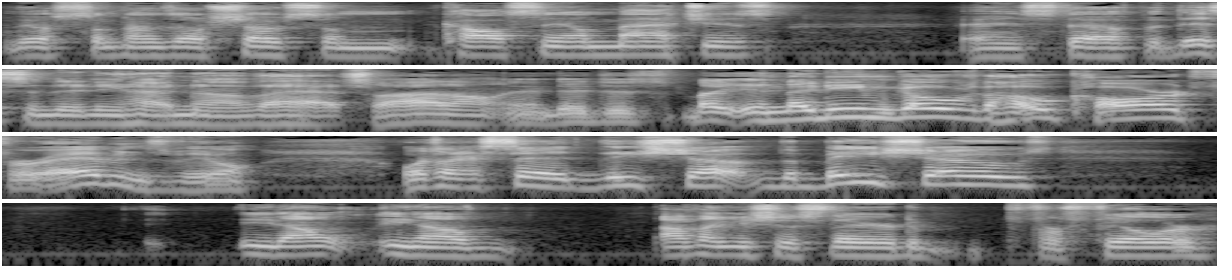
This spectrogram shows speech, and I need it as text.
they'll sometimes they'll show some Coliseum matches and stuff, but this one didn't even have none of that. So I don't, and they just, and they didn't even go over the whole card for Evansville, which, like I said, these show the B shows, you don't, you know, I think it's just there to for filler,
